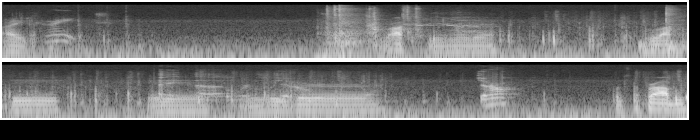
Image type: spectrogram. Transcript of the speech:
Ice. Great. Rusty, nigga. Rusty Hey, uh, where's leader. General, What's the problem?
